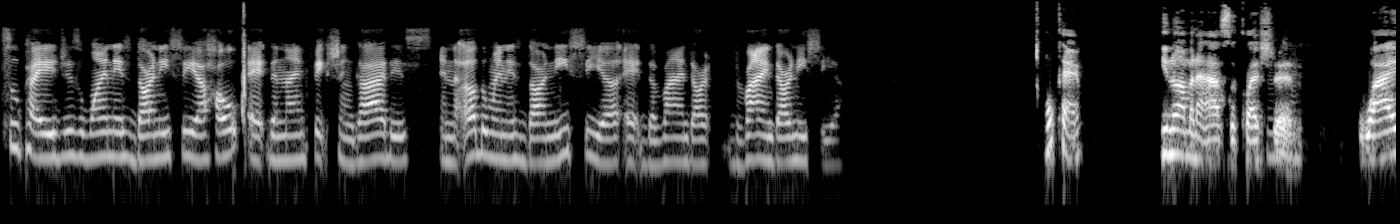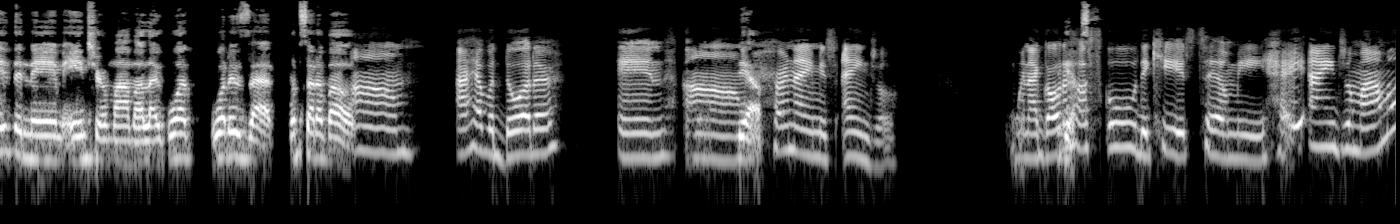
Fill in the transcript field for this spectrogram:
two pages. One is Darnicia Hope at the Nonfiction Goddess, and the other one is Darnicia at Divine Dar- Divine Darnicia. Okay. You know I'm gonna ask a question. Mm-hmm why the name Ain't Your Mama? Like what what is that? What's that about? Um I have a daughter and um yeah. her name is Angel. When I go to yes. her school, the kids tell me, "Hey Angel Mama."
